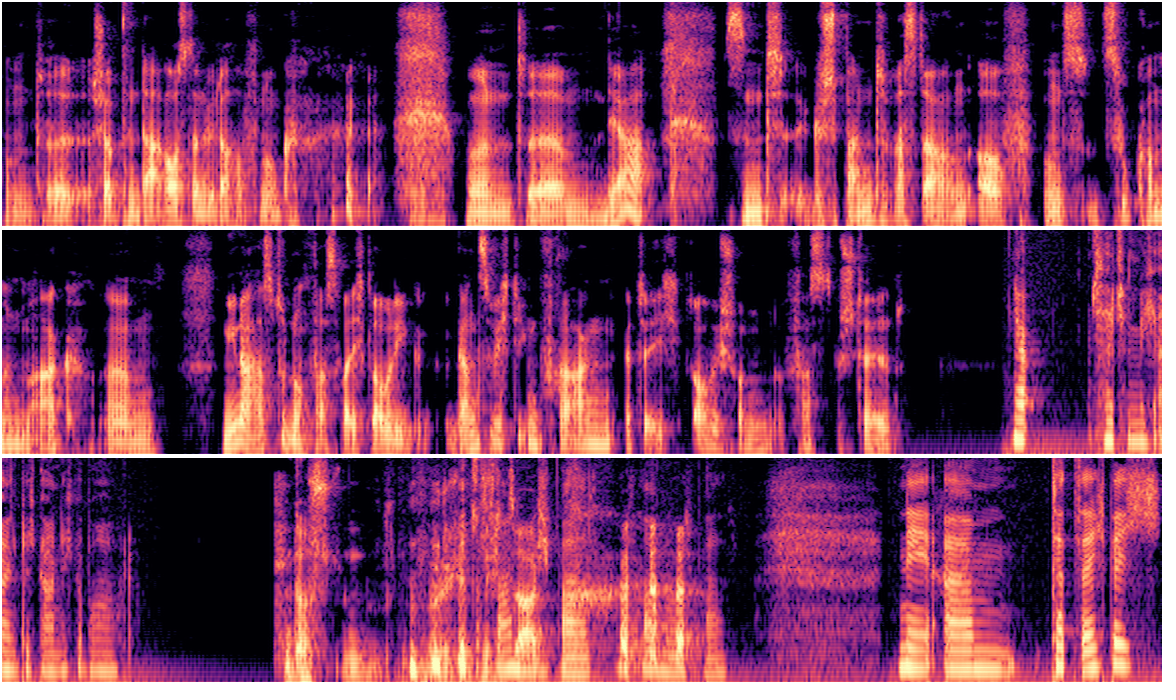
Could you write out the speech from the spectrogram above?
und äh, schöpfen daraus dann wieder Hoffnung. und ähm, ja, sind gespannt, was da auf uns zukommen mag. Ähm, Nina, hast du noch was? Weil ich glaube, die ganz wichtigen Fragen hätte ich, glaube ich, schon fast gestellt. Ja, das hätte mich eigentlich gar nicht gebraucht. Das würde ich jetzt Das nicht war sagen. Nur Spaß. Das war nur Spaß. Nee, ähm, tatsächlich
